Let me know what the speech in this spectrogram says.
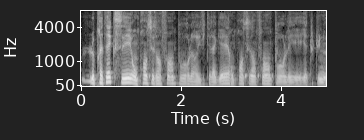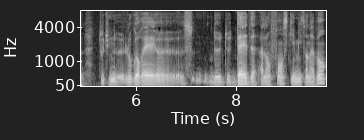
le prétexte, c'est on prend ces enfants pour leur éviter la guerre, on prend ces enfants pour les. Il y a toute une, toute une logorée de, d'aide à l'enfance qui est mise en avant.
